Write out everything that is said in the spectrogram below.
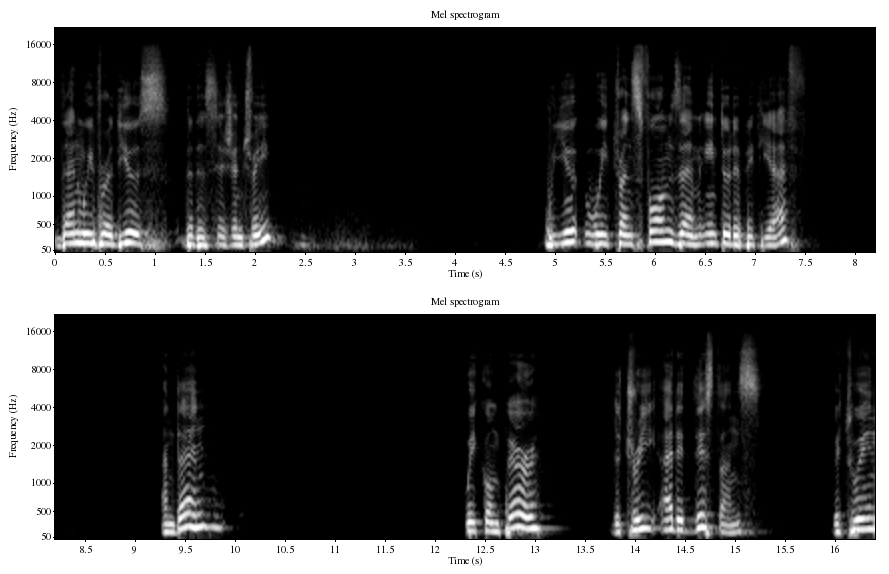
Then we produce the decision tree. We, we transform them into the BTF. And then we compare the tree edit distance between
